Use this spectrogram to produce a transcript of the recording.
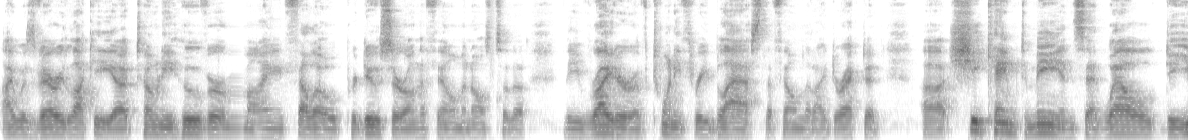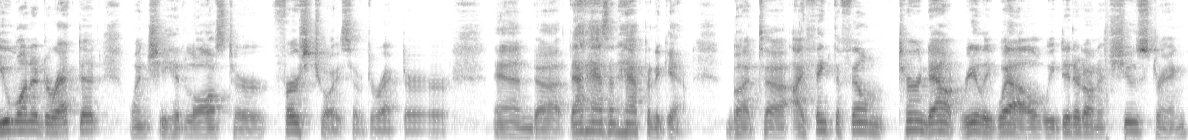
I was very lucky. Uh, Toni Hoover, my fellow producer on the film, and also the, the writer of 23 Blast, the film that I directed, uh, she came to me and said, Well, do you want to direct it? When she had lost her first choice of director. And uh, that hasn't happened again. But uh, I think the film turned out really well. We did it on a shoestring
